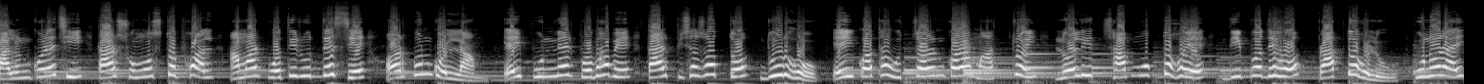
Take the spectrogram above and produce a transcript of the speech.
পালন করেছি, তার সমস্ত ফল আমার পতির উদ্দেশ্যে অর্পণ করলাম। এই পুণ্যের প্রভাবে তার পিসাসত্ব দূর হোক। এই কথা উচ্চারণ করা মাত্রই ললিত সাপমুক্ত হয়ে দিব্যদেহ প্রাপ্ত হল। পুনরায়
